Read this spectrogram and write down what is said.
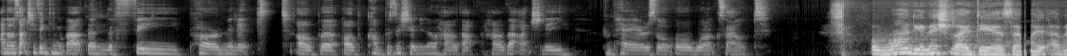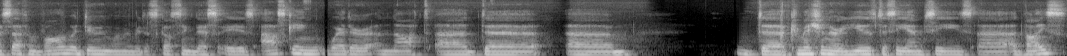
And i was actually thinking about then the fee per minute of uh, of composition you know how that how that actually compares or, or works out. Well, one of the initial ideas that my, uh, myself and Vaughn were doing when we were discussing this is asking whether or not uh, the um, the commissioner used the CMC's uh, advice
